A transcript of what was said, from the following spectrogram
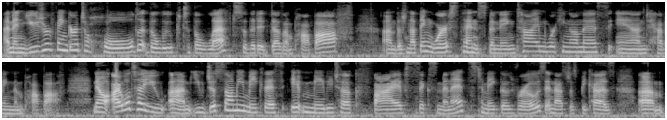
And then use your finger to hold the loop to the left so that it doesn't pop off. Um, there's nothing worse than spending time working on this and having them pop off. Now, I will tell you, um, you just saw me make this. It maybe took five, six minutes to make those rows, and that's just because, um,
